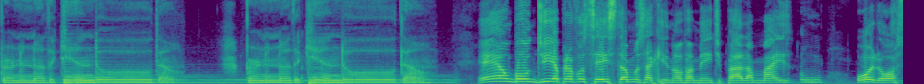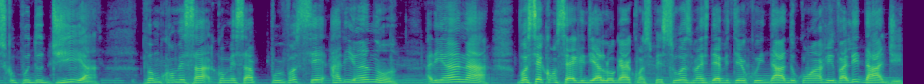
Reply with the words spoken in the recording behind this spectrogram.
Burn another candle down. Burn another candle down. É um bom dia para você. Estamos aqui novamente para mais um horóscopo do dia. Vamos começar, começar por você, Ariano. Ariana, você consegue dialogar com as pessoas, mas deve ter cuidado com a rivalidade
